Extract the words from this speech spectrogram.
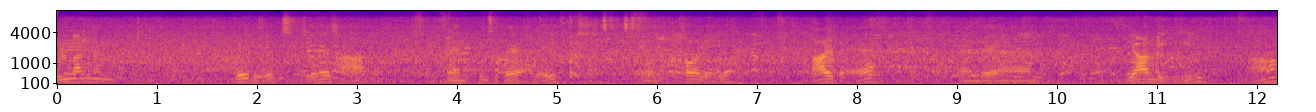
뭐불 맞는 Lady, Teresa, and Pinkberry, and Polly, Albert, and then Yami, huh?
